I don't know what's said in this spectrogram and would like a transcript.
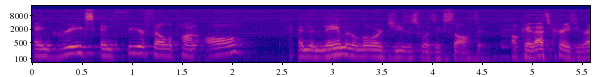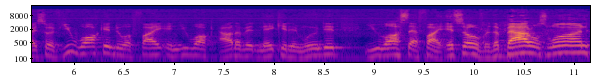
and Greeks, and fear fell upon all, and the name of the Lord Jesus was exalted. Okay, that's crazy, right? So if you walk into a fight and you walk out of it naked and wounded, you lost that fight. It's over. The battle's won.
